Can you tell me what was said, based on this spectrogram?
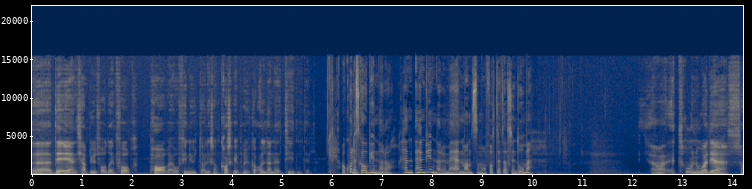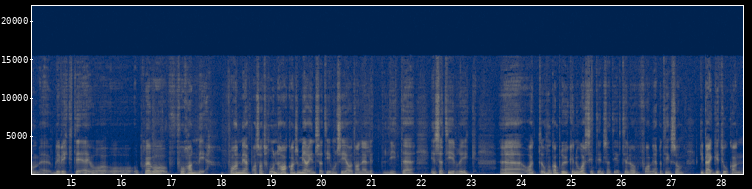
Eh, det er en kjempeutfordring for paret å finne ut av liksom, hva skal vi bruke all denne tiden til. Og hvordan skal hun begynne, da? Hvor begynner du med en mann som har fått dette syndromet? Ja, jeg tror noe av det som blir viktig, er jo å, å, å prøve å få han med. Få han med altså at Hun har kanskje mer initiativ. Hun sier at han er litt lite initiativrik. Eh, og at hun kan bruke noe av sitt initiativ til å få med på ting som de begge to kan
